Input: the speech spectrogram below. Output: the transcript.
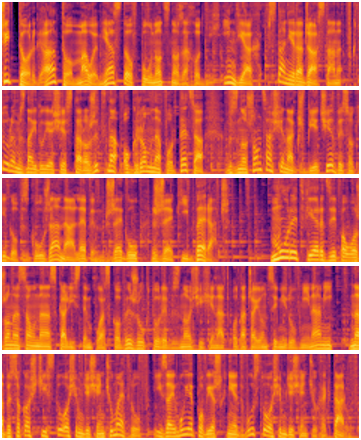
Chittorga to małe miasto w północno-zachodnich Indiach w stanie Rajasthan, w którym znajduje się starożytna, ogromna forteca wznosząca się na grzbiecie wysokiego wzgórza na lewym brzegu rzeki Beracz. Mury twierdzy położone są na skalistym płaskowyżu, który wznosi się nad otaczającymi równinami na wysokości 180 metrów i zajmuje powierzchnię 280 hektarów.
